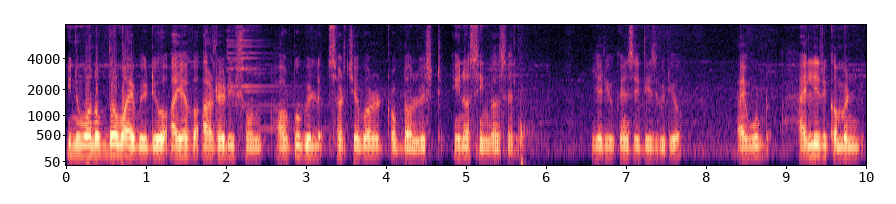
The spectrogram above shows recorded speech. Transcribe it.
in one of the my video i have already shown how to build searchable drop down list in a single cell. Here you can see this video. I would highly recommend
